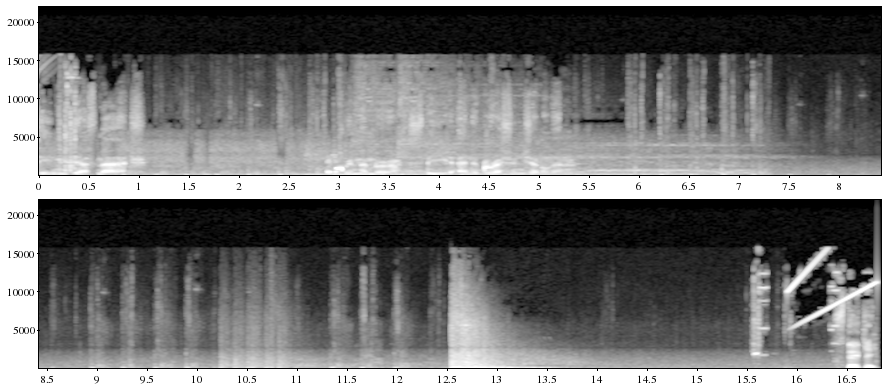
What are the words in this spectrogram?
Team deathmatch. Remember, speed and aggression, gentlemen. Sticky.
